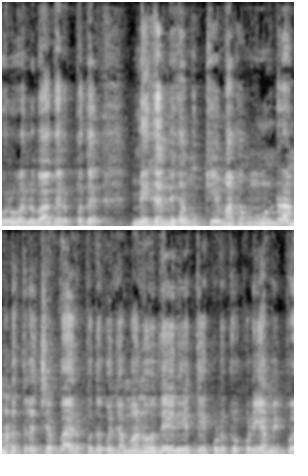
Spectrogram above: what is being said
குரு வலுவாக இருப்பது மிக மிக முக்கியமாக மூன்றாம் இடத்துல செவ்வாய் இருப்பது கொஞ்சம் மனோதைரியத்தை கொடுக்கக்கூடிய அமைப்பு.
